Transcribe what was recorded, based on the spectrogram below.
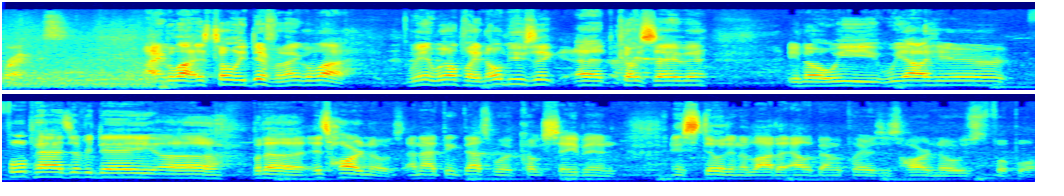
Practice? I ain't gonna lie, it's totally different. I ain't gonna lie. We, we don't play no music at Coach Saban. You know, we we out here full pads every day, uh, but uh, it's hard nosed, and I think that's what Coach Saban instilled in a lot of Alabama players is hard nosed football.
